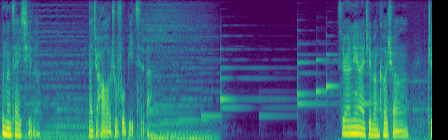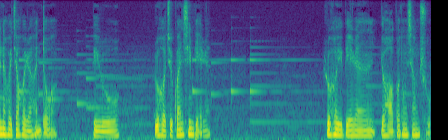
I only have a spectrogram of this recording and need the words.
不能在一起了，那就好好祝福彼此吧。虽然恋爱这门课程真的会教会人很多，比如如何去关心别人，如何与别人友好沟通相处，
